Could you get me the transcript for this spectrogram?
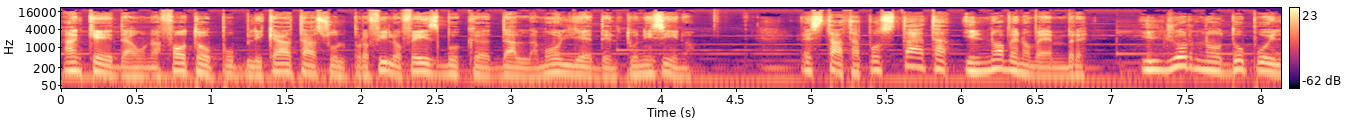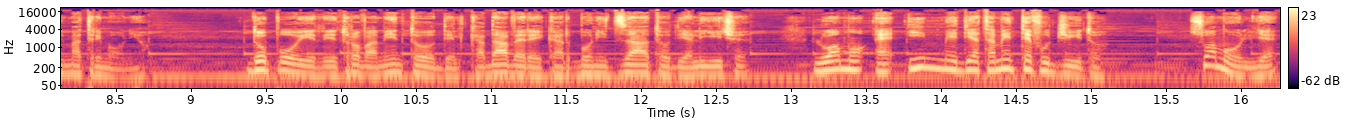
anche da una foto pubblicata sul profilo Facebook dalla moglie del tunisino. È stata postata il 9 novembre, il giorno dopo il matrimonio. Dopo il ritrovamento del cadavere carbonizzato di Alice, l'uomo è immediatamente fuggito. Sua moglie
